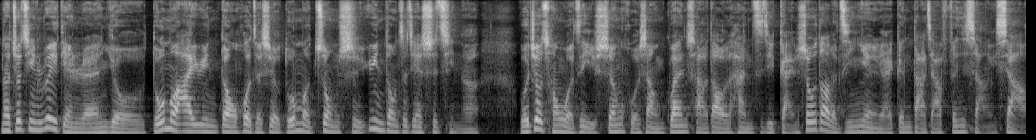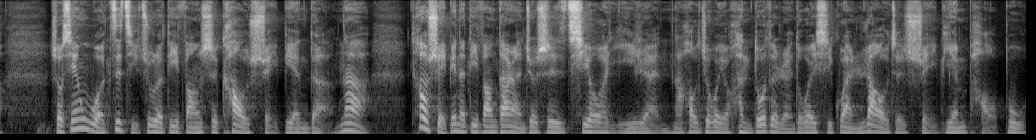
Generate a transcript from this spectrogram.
那究竟瑞典人有多么爱运动，或者是有多么重视运动这件事情呢？我就从我自己生活上观察到的和自己感受到的经验来跟大家分享一下。首先，我自己住的地方是靠水边的，那。靠水边的地方，当然就是气候很宜人，然后就会有很多的人都会习惯绕着水边跑步。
